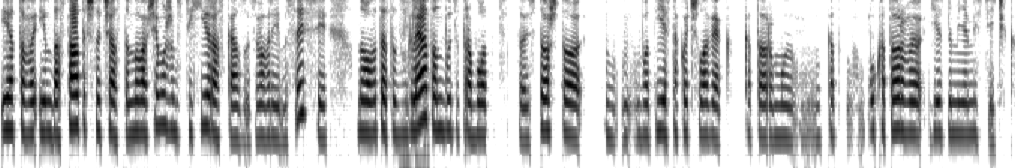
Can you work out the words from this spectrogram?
этого им достаточно часто. Мы вообще можем стихи рассказывать во время сессии, но вот этот взгляд, он будет работать. То есть то, что вот есть такой человек, которому, у которого есть для меня местечко.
